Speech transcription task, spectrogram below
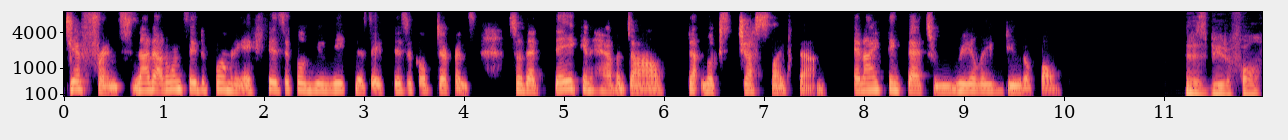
difference. Not, I don't want to say deformity, a physical uniqueness, a physical difference so that they can have a doll that looks just like them. And I think that's really beautiful. It is beautiful.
